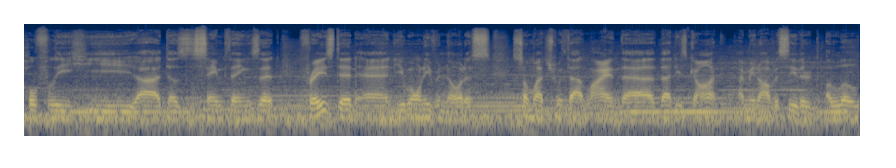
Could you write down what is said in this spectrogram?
Hopefully, he uh, does the same things that Froese did, and you won't even notice so much with that line that, that he's gone. I mean, obviously, they're a little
